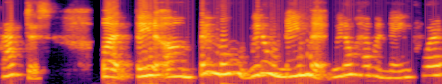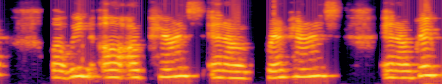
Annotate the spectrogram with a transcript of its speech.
practice, but they um we don't name it. We don't have a name for it, but we uh, our parents and our grandparents and our great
